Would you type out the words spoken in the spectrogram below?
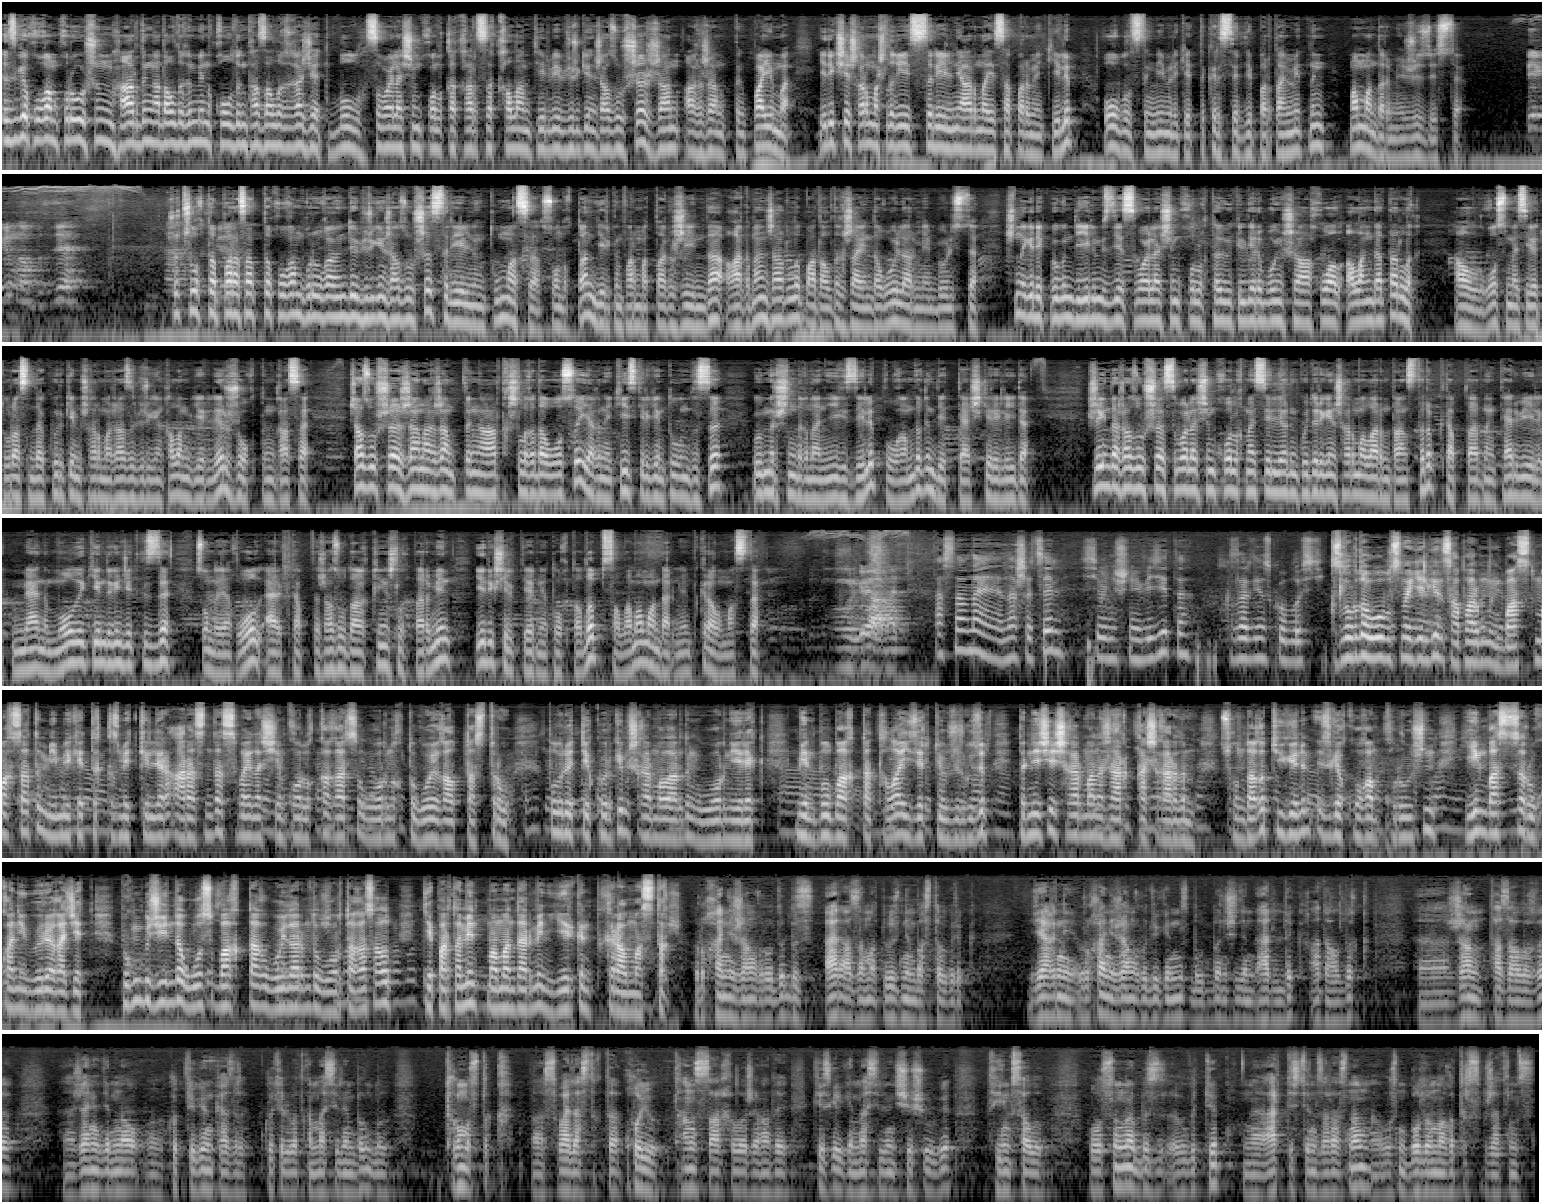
Ізгі қоғам құру үшін ардың адалдығы мен қолдың тазалығы қажет. Бұл сыбайлас жемқорлыққа қарсы қалам тербеп жүрген жазушы Жан Ақжановтың пайымы. Ерекше шығармашылық иесі сыр еліне арнайы сапармен келіп, облыстың мемлекеттік кірістер департаментінің мамандарымен жүздесті. Жұртшылықты парасатты қоғам құруға үндеп жүрген жазушы сыр елінің тумасы. Сондықтан еркін форматтағы жиында ағынан жарылып адалдық жайында ойларымен бөлісті. Шыны керек бүгінде елімізде сыбайлас жемқорлық тәуекелдері бойынша ахуал алаңдатарлық. Ал осы мәселе турасында көркем шығарма жазып жүрген қаламгерлер жоқтың қасы. Жазушы Жан Ақжановтың артықшылығы да осы, яғни кез келген туындысы өмір шындығына негізделіп, қоғамдық індетті әшкерелейді. Жиында жазушы сыбайлас жемқорлық мәселелерін көтерген шығармаларын таныстырып, кітаптарының тәрбиелік мәні мол екендігін жеткізді. Сондай-ақ ол әр кітапты жазудағы қиыншылықтары мен ерекшеліктеріне тоқталып, сала мамандарымен пікір алмасты. Основная наша цель сегодняшнего визита в Казардинскую область. Қызылорда облысына келген сапарымның басты мақсаты мемлекеттік қызметкерлер арасында сыбайлас жемқорлыққа қарсы орнықты ой қалыптастыру. Бұл ретте көркем шығармалардың орны ерек. Мен бұл бағытта талай зерттеу жүргізіп, бірнеше шығарманы жарыққа шығардым. Сондағы түйгенім ізгі қоғам құру үшін ең бастысы рухани өре қажет. Бүгінгі жиында осы бағыттағы ойларымды ортаға салып, департамент мамандарымен еркін пікір алмастық. рухани жаңғыруды біз әр азамат өзінен бастау керек яғни рухани жаңғыру дегеніміз бұл біріншіден әділдік адалдық жан тазалығы және де мынау көптеген қазір көтеріліп жатқан мәселен бұл бұл тұрмыстық сыбайластықты қою таныс арқылы жаңағыдай кез келген мәселені шешуге тыйым салу. Осыны біз үгіттеп әріптестеріміз арасынан осыны болдырмауға тырысып жатырмыз.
